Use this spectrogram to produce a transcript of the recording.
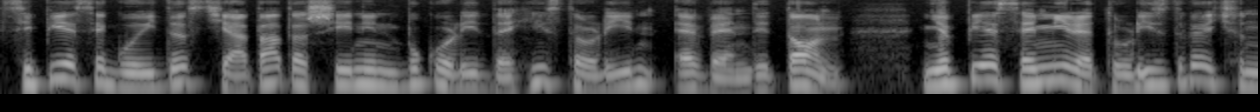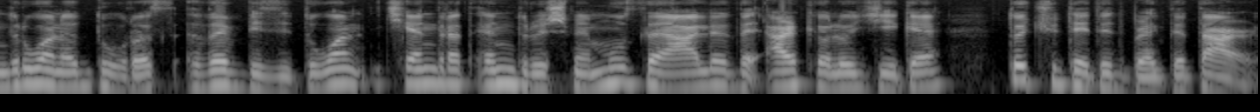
si pjesë e guidës që ata të shihnin bukuritë dhe historinë e vendit tonë. Një pjesë e mirë e turistëve qëndruan në Durrës dhe vizituan qendrat e ndryshme muzeale dhe arkeologjike të qytetit bregdetar.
